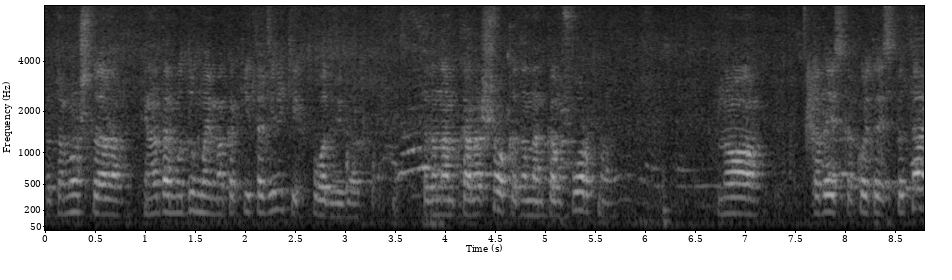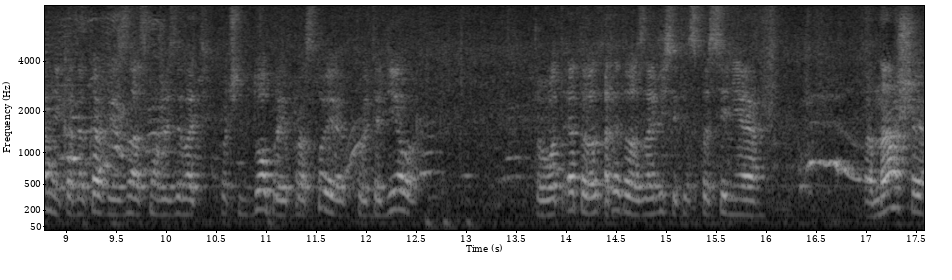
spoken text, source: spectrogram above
Потому что иногда мы думаем о каких-то великих подвигах, когда нам хорошо, когда нам комфортно. Но когда есть какое-то испытание, когда каждый из нас может сделать очень доброе, простое какое-то дело, то вот это, от этого зависит и спасение наше,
